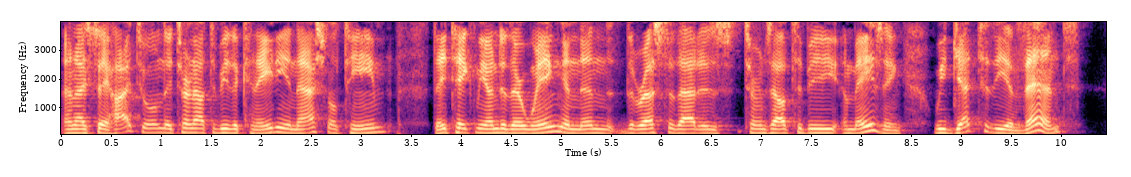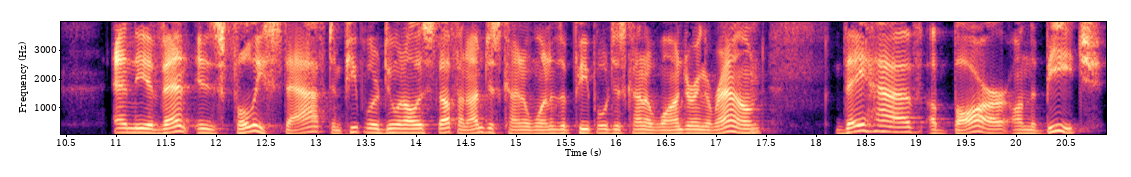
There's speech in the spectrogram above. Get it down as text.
and i say hi to them they turn out to be the canadian national team. They take me under their wing and then the rest of that is turns out to be amazing. We get to the event and the event is fully staffed and people are doing all this stuff and i'm just kind of one of the people just kind of wandering around. mm-hmm they have a bar on the beach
